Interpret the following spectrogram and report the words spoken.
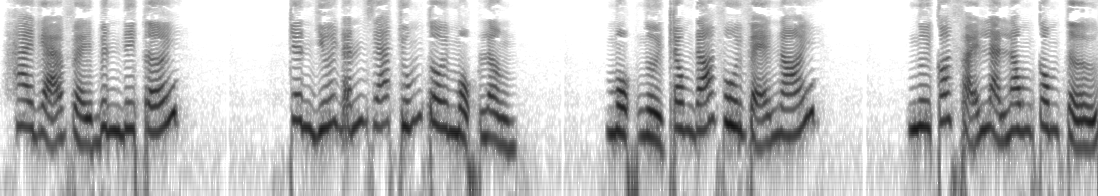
Hai gã vệ binh đi tới. Trên dưới đánh giá chúng tôi một lần. Một người trong đó vui vẻ nói. Ngươi có phải là Long Công Tử?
